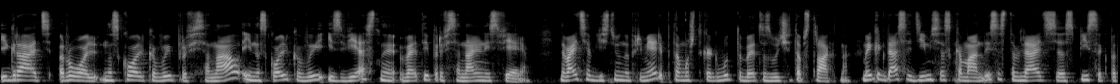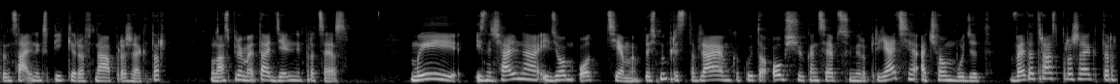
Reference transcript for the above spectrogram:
играть роль, насколько вы профессионал и насколько вы известны в этой профессиональной сфере. Давайте объясню на примере, потому что как будто бы это звучит абстрактно. Мы, когда садимся с командой составлять список потенциальных спикеров на прожектор, у нас прям это отдельный процесс мы изначально идем от темы. То есть мы представляем какую-то общую концепцию мероприятия, о чем будет в этот раз прожектор,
